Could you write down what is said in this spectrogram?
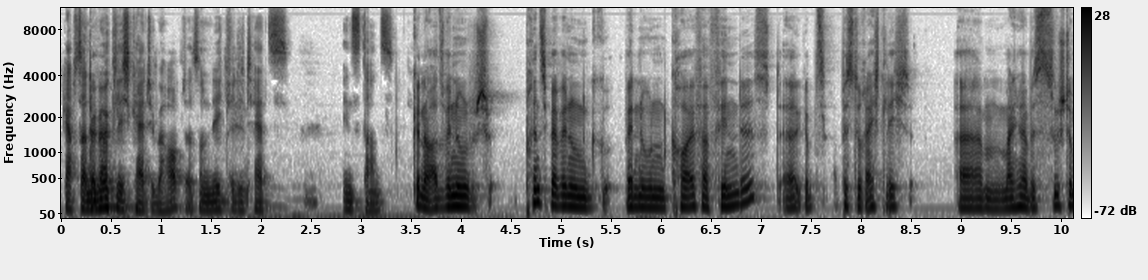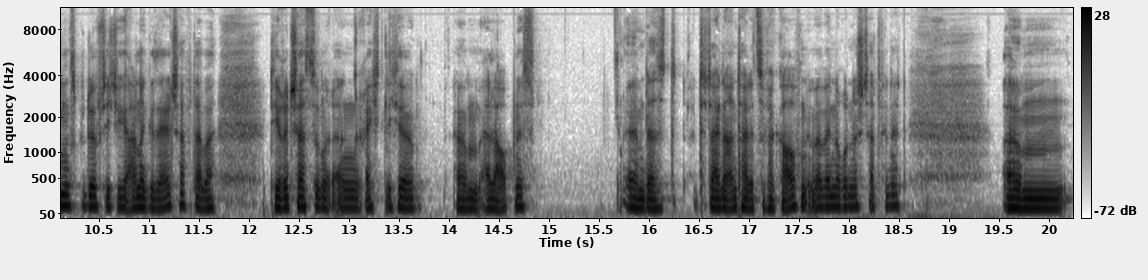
gab's da eine Möglichkeit überhaupt, also eine Liquiditätsinstanz? Genau, also wenn du prinzipiell, wenn du, wenn du einen Käufer findest, äh, gibt's, bist du rechtlich ähm, manchmal bist du zustimmungsbedürftig durch andere Gesellschaft, aber theoretisch hast du eine, rechtliche ähm, Erlaubnis, ähm, das, deine Anteile zu verkaufen, immer wenn eine Runde stattfindet. Ähm,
